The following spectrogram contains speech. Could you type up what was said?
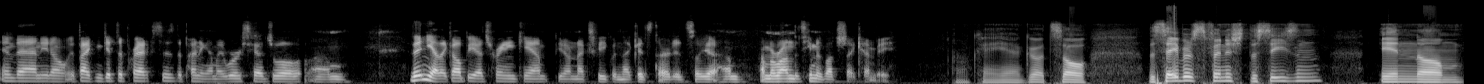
and then you know if I can get the practices depending on my work schedule, um, then yeah, like I'll be at training camp, you know, next week when that gets started. So yeah, I'm I'm around the team as much as I can be. Okay, yeah, good. So the Sabres finished the season in um,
